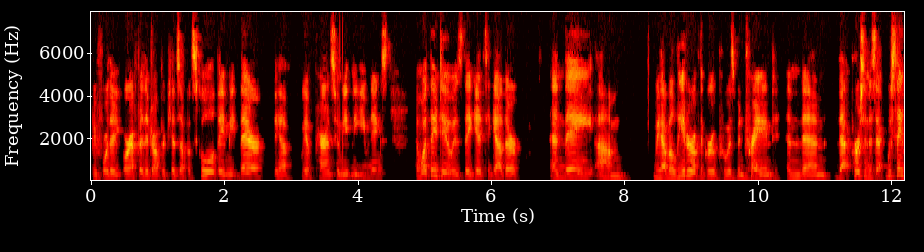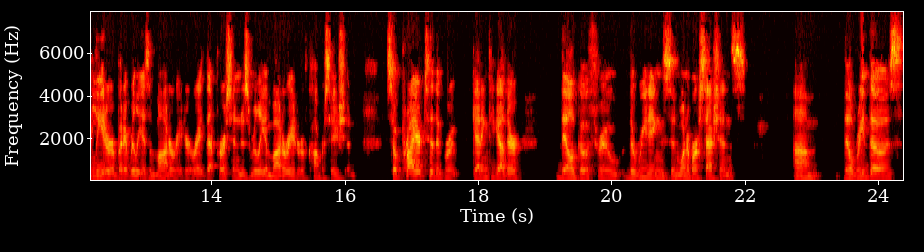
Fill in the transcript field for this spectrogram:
before they or after they drop their kids up at school. They meet there. They have we have parents who meet in the evenings, and what they do is they get together, and they um, we have a leader of the group who has been trained, and then that person is we say leader, but it really is a moderator, right? That person is really a moderator of conversation. So prior to the group getting together, they'll go through the readings in one of our sessions. Um, they'll read those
